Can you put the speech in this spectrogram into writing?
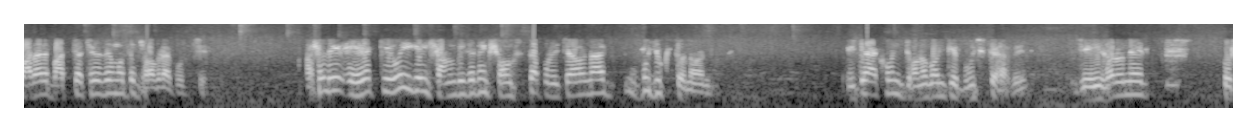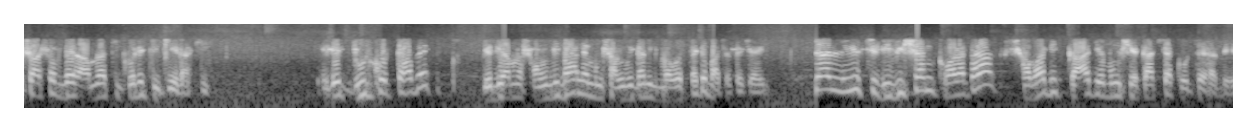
পাড়ার বাচ্চা ছেলেদের মতো ঝগড়া করছে। আসলে এরা কেউই এই সাংবিধানিক সংস্থা পরিচালনার উপযুক্ত নন। এটা এখন জনগণকে বুঝতে হবে যে এই ধরনের প্রশাসকদের আমরা কি করে টিকিয়ে রাখি। এদের দূর করতে হবে যদি আমরা সংবিধান এবং সাংবিধানিক ব্যবস্থাকে বাঁচাতে চাই। লিস্ট রিভিশন করাটা স্বাভাবিক কাজ এবং সে কাজটা করতে হবে।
